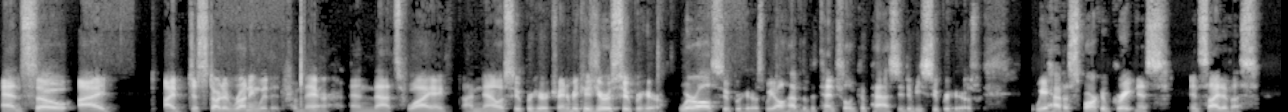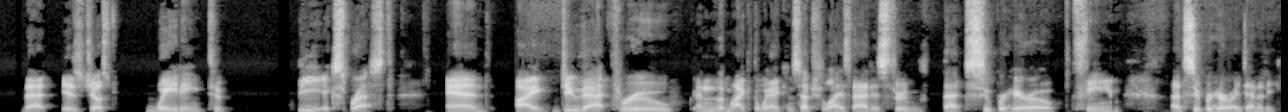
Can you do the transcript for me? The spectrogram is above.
and so I I just started running with it from there, and that's why I, I'm now a superhero trainer because you're a superhero. We're all superheroes. We all have the potential and capacity to be superheroes. We have a spark of greatness inside of us that is just waiting to be expressed. And I do that through, and the, Mike, the way I conceptualize that is through that superhero theme, that superhero identity.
